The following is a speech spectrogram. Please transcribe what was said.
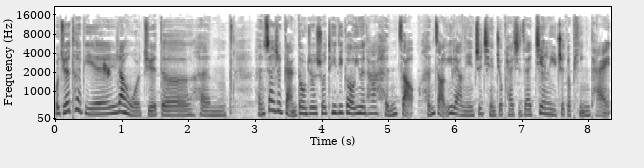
我觉得特别让我觉得很很算是感动，就是说 TTGO，因为它很早很早一两年之前就开始在建立这个平台，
